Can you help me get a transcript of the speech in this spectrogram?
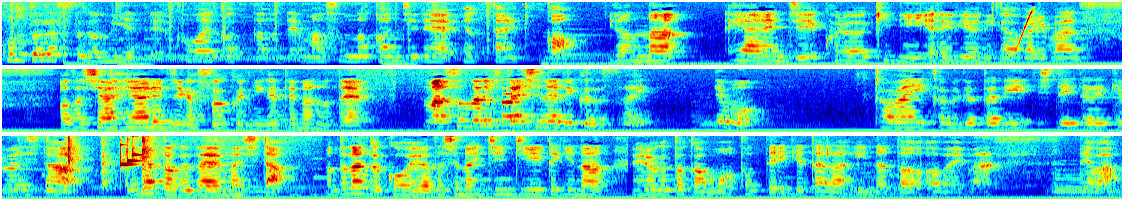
コントラストが見えて可愛かったのでまあそんな感じでやったりとかいろんなヘアアレンジこれを機にやれるように頑張ります。私はヘアアレンジがすごく苦手なのでまあそんなに期待しないでください。でも可愛い髪型にしていただきました。ありがとうございました。またなんかこういう私の一日的な Vlog とかも撮っていけたらいいなと思います。では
